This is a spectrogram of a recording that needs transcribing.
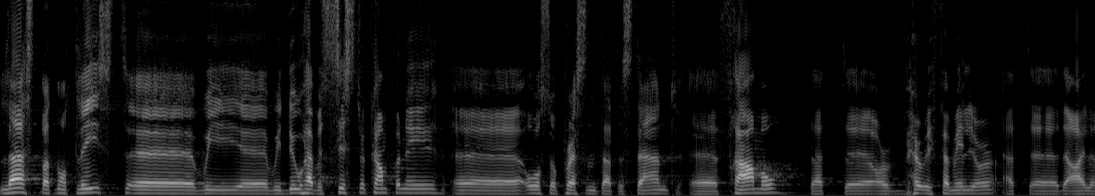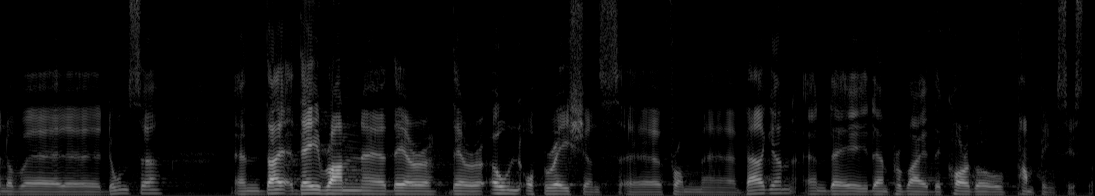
Last but not least, uh, we, uh, we do have a sister company uh, also present at the stand, uh, Framo, that uh, are very familiar at uh, the island of Donsö. And they run their, own operations from Bergen, and they then provide the cargo pumping system.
